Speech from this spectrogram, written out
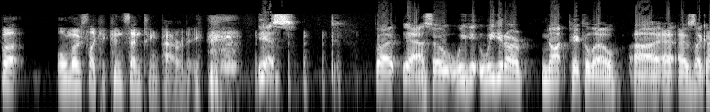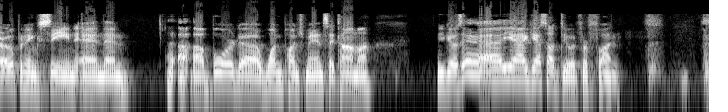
but almost like a consenting parody. Yes. But yeah, so we get we get our not Piccolo uh, as like our opening scene, and then uh, aboard uh, One Punch Man Saitama, he goes, eh, "Yeah, I guess I'll do it for fun."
